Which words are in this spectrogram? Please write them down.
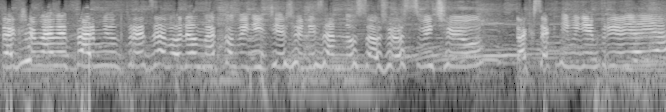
Takže máme pár minút pred závodom, ako vidíte, ženy za mnou sa už rozcvičujú, tak sa k nim idem pridať aj ja.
